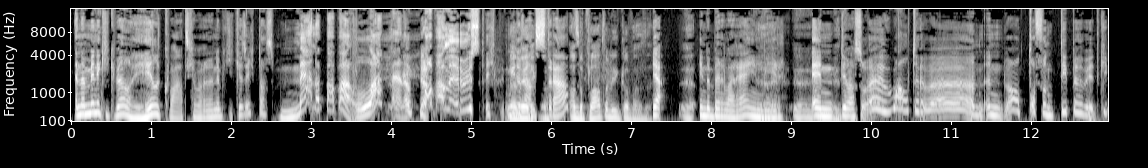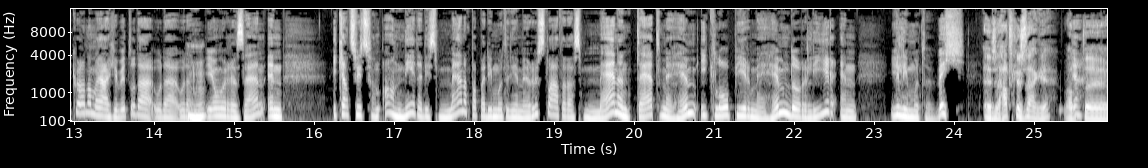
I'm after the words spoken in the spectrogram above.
En dan ben ik wel heel kwaad geworden. Dan heb ik gezegd, dat is mijn papa, laat mijn papa met rust. Echt midden van de straat. Aan de platenwinkel was dat. Ja, Ja. in de Berlarij in Lier. ja, ja, en die was zo, hey, Walter, een, een ja, toffe type, weet ik wel. Maar ja, je weet hoe dat, hoe dat, hoe dat jongeren zijn. En ik had zoiets van, oh nee, dat is mijn papa, die moeten die met rust laten. Dat is mijn tijd met hem. Ik loop hier met hem door Lier en jullie moeten weg. En ze had gezag, hè? Want eh,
